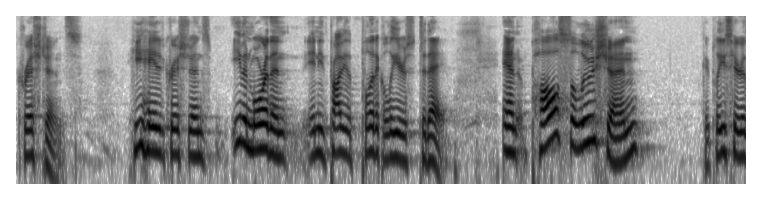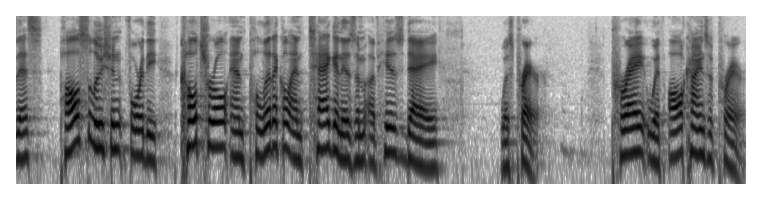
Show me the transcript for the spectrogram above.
Christians. He hated Christians even more than any, probably the political leaders today. And Paul's solution, okay, please hear this. Paul's solution for the cultural and political antagonism of his day was prayer. Pray with all kinds of prayer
